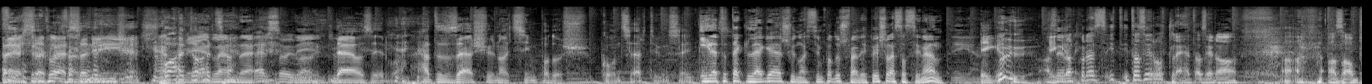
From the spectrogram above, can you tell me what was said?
Persze, persze, nincs. Miért lenne? Persze, hogy van. De azért van. Hát ez az első nagy színpados koncertünk szerintem. Életetek legelső nagy színpados fellépése lesz a színen? Igen. Igen. Hű, azért igen, akkor ez, itt, itt azért ott lehet azért a, a, az ab.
